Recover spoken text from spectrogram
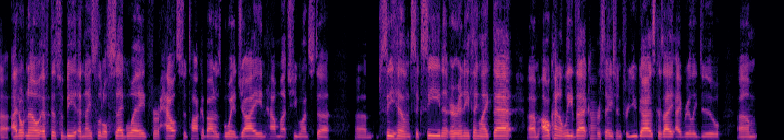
uh, I don't know if this would be a nice little segue for House to talk about his boy Ajayi and how much he wants to um, see him succeed or anything like that. Um, I'll kind of leave that conversation for you guys because I, I, really do. Um,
